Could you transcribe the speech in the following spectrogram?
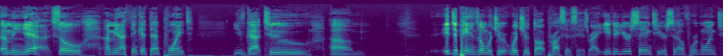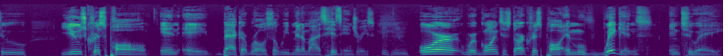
I mean, yeah. So, I mean, I think at that point, you've got to. Um, it depends on what your what your thought process is, right? Either you're saying to yourself, "We're going to use Chris Paul in a backup role so we minimize his injuries," or we're going to start Chris Paul and move Wiggins into a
